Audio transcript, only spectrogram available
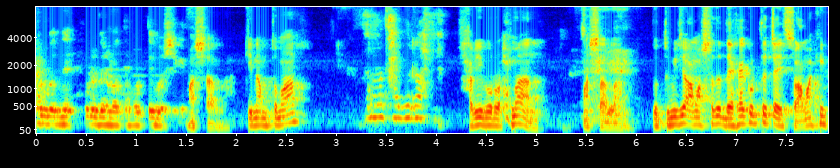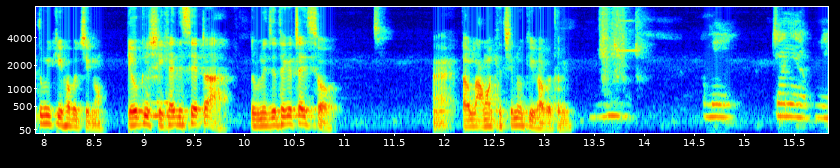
পূর্ব পূর্বের মতো পড়তে বসে গেছে। মার্শাল্লাহ কি নাম তোমার? মোহাম্মদ হাবিবুর রহমান। হাবিবুর রহমান। মার্শাল্লাহ তো তুমি যে আমার সাথে দেখা করতে চাইছো আমাকে তুমি কীভাবে চিনো? কেউ কি শিখাই দিছে এটা? তুমি নিজে থেকে চাইছো? হ্যাঁ তাহলে আমাকে চিনো কীভাবে তুমি? আমি জানি আপনি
